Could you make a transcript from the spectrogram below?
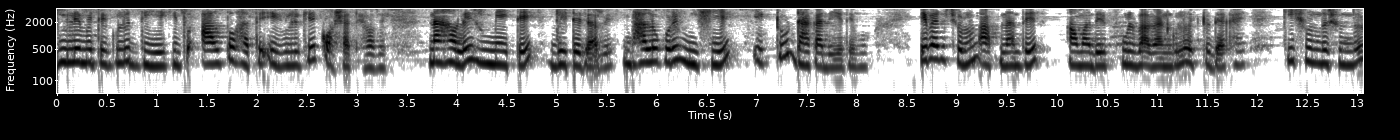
গিলে মেটেগুলো দিয়ে কিন্তু আলতো হাতে এগুলিকে কষাতে হবে। না হলে মেটে ঘেটে যাবে। ভালো করে মিশিয়ে একটু ঢাকা দিয়ে দেব। এবারে চলুন আপনাদের আমাদের ফুল বাগানগুলো একটু দেখাই। কি সুন্দর সুন্দর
